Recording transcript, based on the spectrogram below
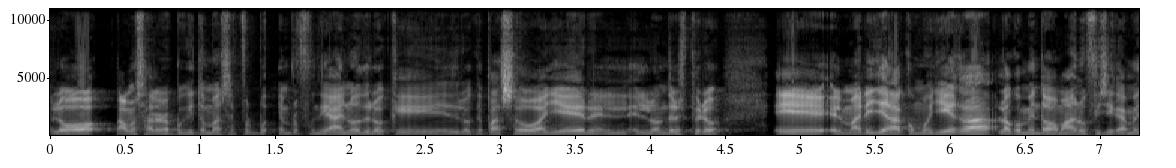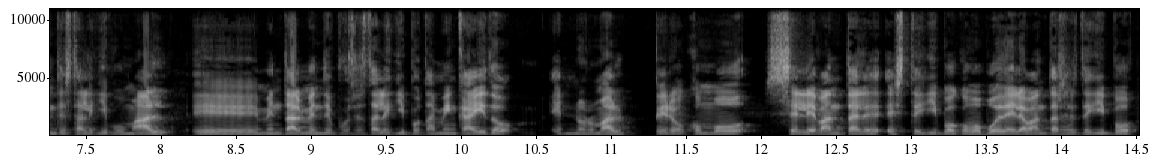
Luego vamos a hablar un poquito más en profundidad, ¿no? De lo que, de lo que pasó ayer en, Londres, pero eh, el Madrid llega como llega, lo ha comentado Manu, físicamente está el equipo mal, eh, mentalmente pues está el equipo también caído, es normal, pero ¿cómo se levanta este equipo? ¿Cómo puede levantarse este equipo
